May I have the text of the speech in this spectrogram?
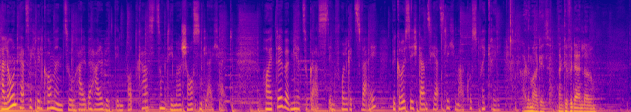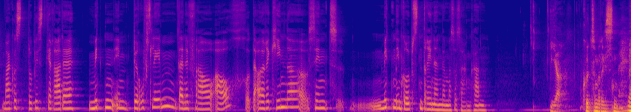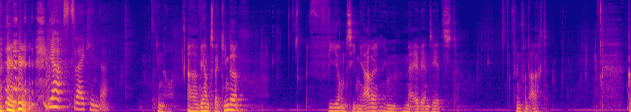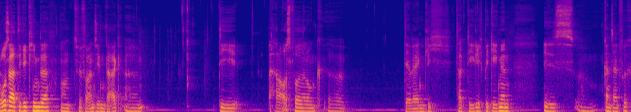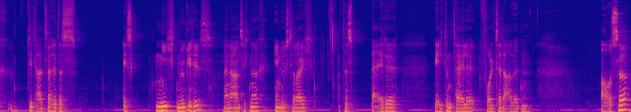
Hallo und herzlich willkommen zu Halbe Halbe, dem Podcast zum Thema Chancengleichheit. Heute bei mir zu Gast in Folge 2 begrüße ich ganz herzlich Markus Prickrill. Hallo Margit, danke für die Einladung. Markus, du bist gerade mitten im Berufsleben, deine Frau auch, eure Kinder sind mitten im Gröbsten drinnen, wenn man so sagen kann. Ja, kurz umrissen. Ihr habt zwei Kinder. Genau. Äh, wir haben zwei Kinder, vier und sieben Jahre. Im Mai werden sie jetzt fünf und acht. Großartige Kinder und wir freuen uns jeden Tag. Ähm, die Herausforderung, äh, der wir eigentlich tagtäglich begegnen, ist ähm, ganz einfach die Tatsache, dass es nicht möglich ist, meiner Ansicht nach, in Österreich, dass beide Elternteile Vollzeit arbeiten. Außer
